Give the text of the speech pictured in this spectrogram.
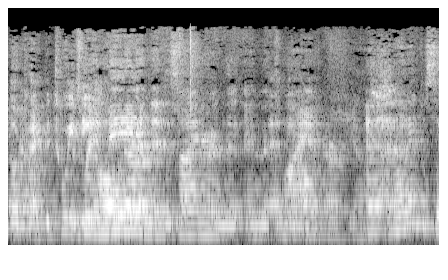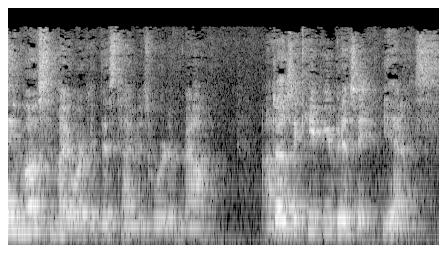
Okay, know, between the me owner and the designer and the and the and the client. owner yes. And, and I'd have to say most of my work at this time is word of mouth. Um, does it keep you busy Yes.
